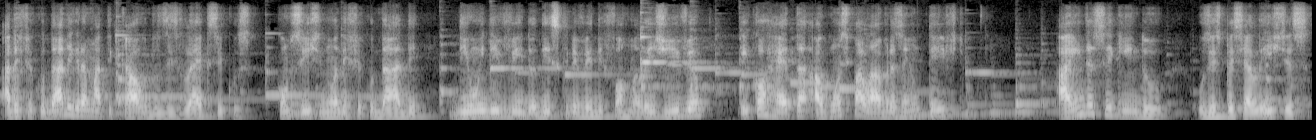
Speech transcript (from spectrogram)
A dificuldade gramatical dos disléxicos consiste numa dificuldade de um indivíduo de escrever de forma legível e correta algumas palavras em um texto Ainda seguindo os especialistas,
